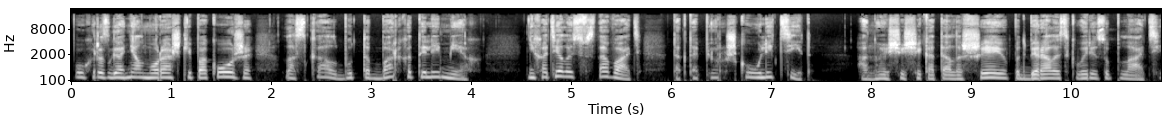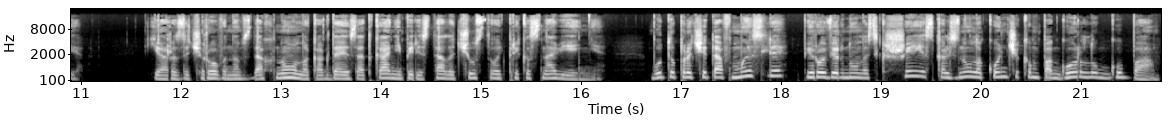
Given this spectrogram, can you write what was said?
Пух разгонял мурашки по коже, ласкал, будто бархат или мех. Не хотелось вставать, тогда перышко улетит. Оно еще щекотало шею, подбиралось к вырезу платья. Я разочарованно вздохнула, когда из-за ткани перестала чувствовать прикосновение. Будто прочитав мысли, перо вернулось к шее и скользнуло кончиком по горлу к губам.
